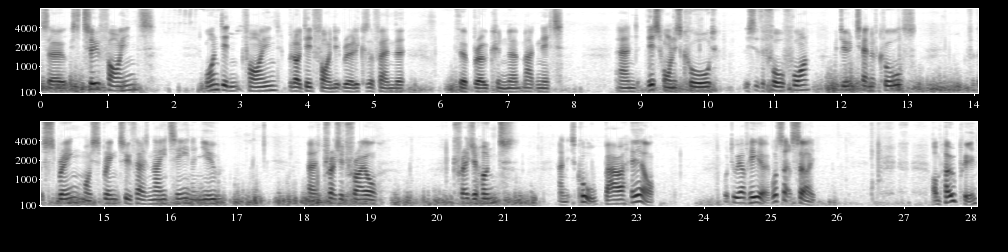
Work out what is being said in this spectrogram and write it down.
so it's two fines. one didn't find but I did find it really because I found the the broken uh, magnet. And this one is called this is the fourth one. We're doing 10 of course for the spring my spring 2018 a new uh, treasure trail treasure hunt and it's called Bower Hill. What do we have here? What's that say? I'm hoping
